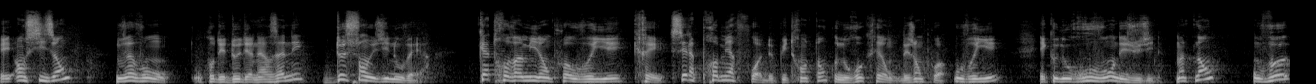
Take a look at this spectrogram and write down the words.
et en six ans, nous avons, au cours des deux dernières années, 200 usines ouvertes. 80 000 emplois ouvriers créés. C'est la première fois depuis 30 ans que nous recréons des emplois ouvriers et que nous rouvrons des usines. Maintenant, on veut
